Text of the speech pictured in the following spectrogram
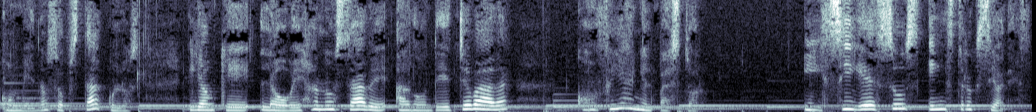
con menos obstáculos. Y aunque la oveja no sabe a dónde es llevada, confía en el pastor y sigue sus instrucciones.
